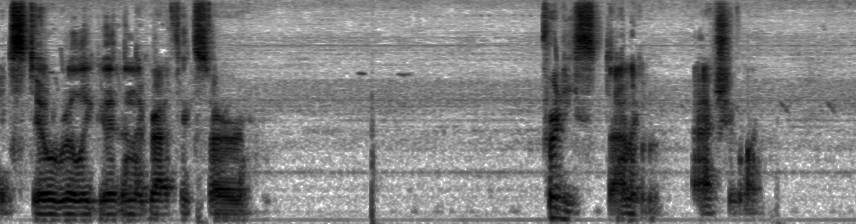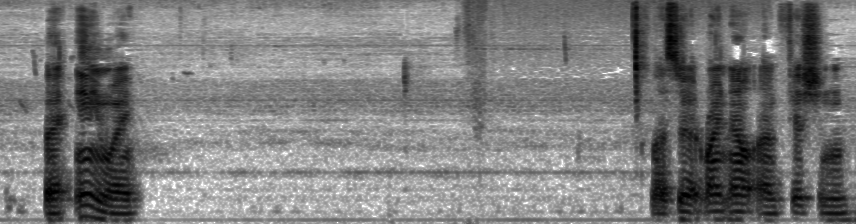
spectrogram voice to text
it's still really good, and the graphics are pretty stunning, actually. But anyway, let's do it. Right now, I'm fishing.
